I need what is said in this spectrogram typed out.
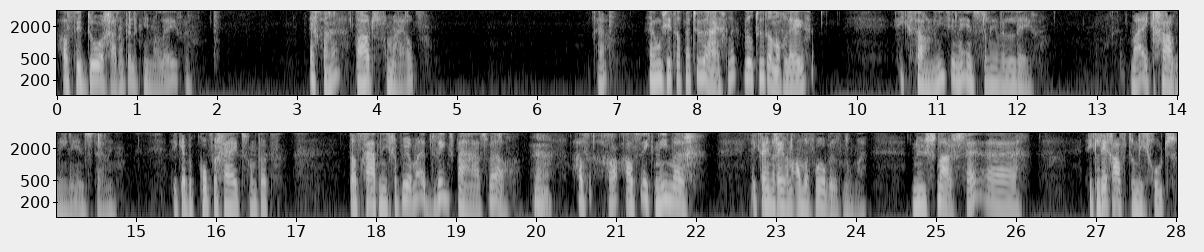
als dit doorgaat, dan wil ik niet meer leven. Echt waar? Dan houdt het voor mij op. Ja. En hoe zit dat met u eigenlijk? Wilt u dan nog leven? Ik zou niet in een instelling willen leven. Maar ik ga ook niet in de instelling. Ik heb een koppigheid van dat... Dat gaat niet gebeuren, maar het dwingt me haast wel. Ja. Als, als ik niet meer... Ik kan je nog even een ander voorbeeld noemen. Nu s'nachts, hè. Uh, ik lig af en toe niet goed.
